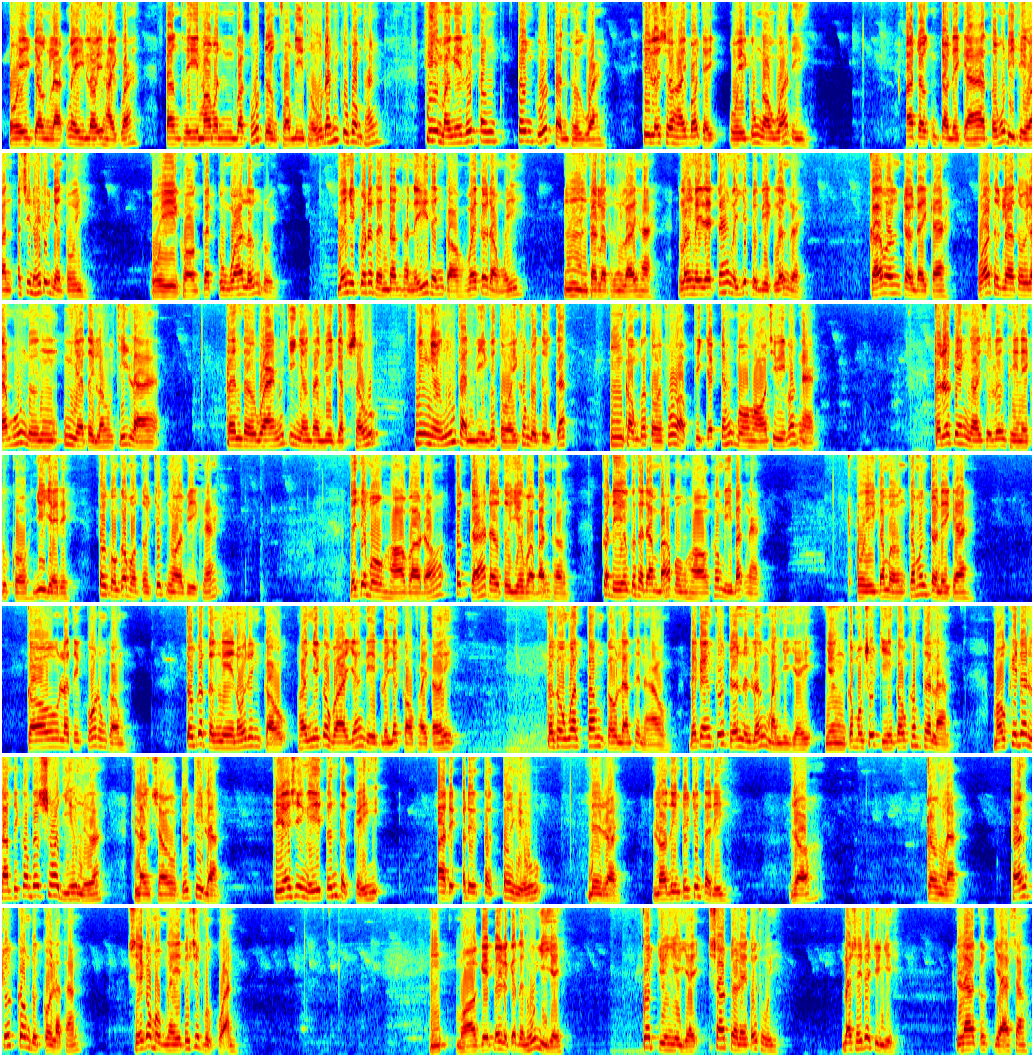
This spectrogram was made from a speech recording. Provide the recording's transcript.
Ôi Trần Lạc này lợi hại quá. Tần thì mà mình và cố trường phòng đi thủ đánh cũng không thắng. Khi mà nghe thấy tên, tên của thành thừa hoàng Thì lại sợ hãi bỏ chạy. Ôi cũng ngầu quá đi. À Trần, Trần đại ca tôi muốn đi theo anh. Anh xin hãy thu nhận tôi ui còn cách cũng quá lớn rồi. Nếu như cô đã thành tâm thành ý đến cậu, Vậy tôi đồng ý. Ừ thật là thuận lợi ha. Lần này đại tráng lại giúp được việc lớn rồi. Cảm ơn Trần Đại ca. Quả thực là tôi đã muốn được nhờ từ lâu chí là Tên từ hoàng nó chỉ nhận thành viên gặp xấu, Nhưng những thành viên của tôi không được tự cách ừ, Không có tội phối hợp Thì chắc chắn bộ họ sẽ bị bắt nạt. Tôi rất khen ngợi sự lương thiện này của cô. Như vậy đi, Tôi còn có một tổ chức ngồi vì khác. Để cho bọn họ vào đó Tất cả đều tự dựa vào bản thân Có điều có thể đảm bảo bọn họ không bị bắt nạt Ôi cảm ơn, cảm ơn Trần Đại ca. Cậu là tiểu cố đúng không? Tôi có từng nghe nói đến cậu, hình như có vài gián điệp là do cậu phải tới. Tôi không quan tâm cậu làm thế nào, để căn cứ trở nên lớn mạnh như vậy, nhưng có một số chuyện cậu không thể làm. Một khi đã làm thì không thể xóa dịu nữa. Lần sau trước khi làm, thì hãy suy nghĩ tính thật kỹ. À được, à, được tôi, tôi hiểu. Được rồi, lo tiền trước chúng ta đi. Rõ. Trần Lạc Tháng trước không được coi là thắng Sẽ có một ngày tôi sẽ vượt qua anh ừ, Mọi kịp đây là cái tình huống gì vậy Có chuyện gì vậy Sao trời lại tối thui Đã xảy ra chuyện gì Là cực dạ sao?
